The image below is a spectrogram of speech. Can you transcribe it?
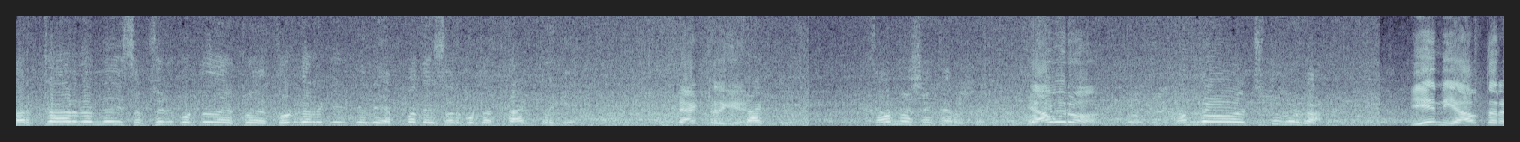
ಸರ್ಕಾರದಲ್ಲಿ ಸಬ್ಸಿಡಿ ಕೊಡ್ತದೆ ತೋಟಗಾರಿಕೆಯಲ್ಲಿ ಎಪ್ಪತ್ತೈದು ಸಾವಿರ ಕೊಡ್ತಾರೆ ಟ್ರ್ಯಾಕ್ಟ್ರಿಗೆ. ಟ್ಯಾಕ್ಟ್ರಿಗೆ ಟ್ರ್ಯಾಕ್ಟ್ರಿ ಸೋಮಶೇಖರ್ ಅಂತ. ಯಾವರು ನಮ್ಮದು ಚಿತ್ರದುರ್ಗ. ಏನು ಯಾವ ಥರ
